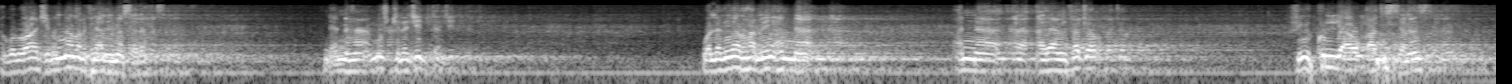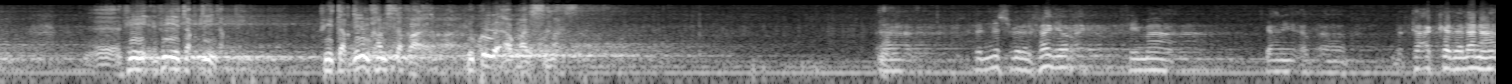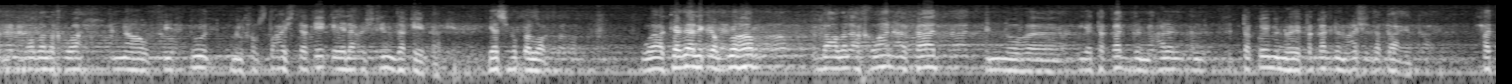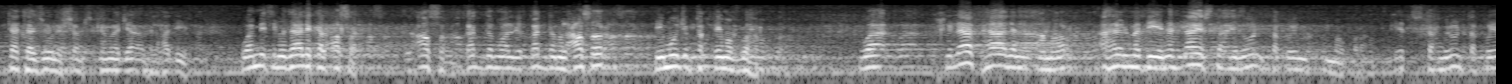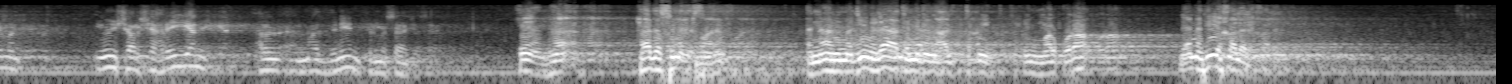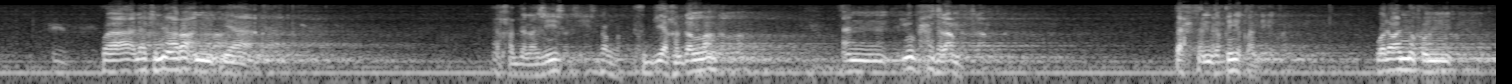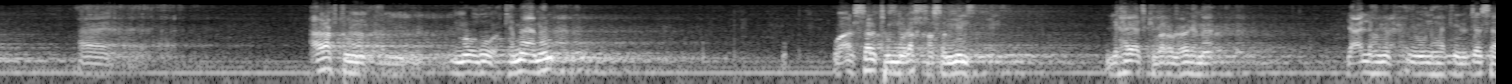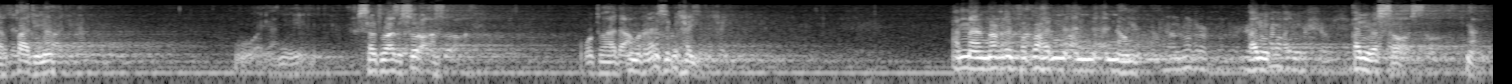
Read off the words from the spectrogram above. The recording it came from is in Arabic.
أقول واجب النظر في هذه المسألة لأنها مشكلة جدا. والذي يظهر لي أن أن أذان الفجر في كل أوقات السنة في فيه تقديم في تقديم خمس دقائق في كل أوقات السنة. بالنسبة للفجر فيما يعني تأكد لنا بعض الأخوة أنه في حدود من 15 دقيقة إلى 20 دقيقة. يسبق الوقت. وكذلك الظهر بعض الأخوان أفاد أنه يتقدم على التقويم أنه يتقدم عشر دقائق حتى تزول الشمس كما جاء في الحديث. ومثل ذلك العصر. العصر قدم ويقدم العصر في موجب تقديم الظهر. وخلاف هذا الأمر أهل المدينة لا يستعملون تقويم أم القرآن يستعملون تقويما ينشر شهريا على المؤذنين في المساجد؟ نعم هذا سمعت أن أهل المدينة لا يعتمدون على التقويم تقويم القرى لأن فيه خلل. ولكن أرى أن يا أخ عبد العزيز عبد الله أن يبحث الأمر. بحثا دقيقا. ولو أنكم آه، عرفتم الموضوع تماما وأرسلتم ملخصا منه لهيئة كبار العلماء لعلهم يبحثونها في الجلسة القادمة. ويعني أرسلتها بسرعة. قلت هذا أمر ليس بالهين أما المغرب فالظاهر أن أنهم المغرب. قريب قريب الصواب. نعم.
